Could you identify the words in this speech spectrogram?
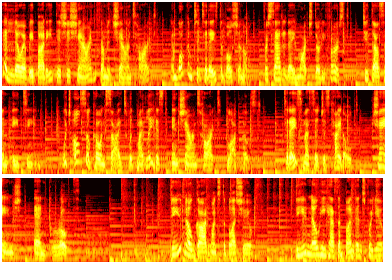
Hello, everybody. This is Sharon from In Sharon's Heart, and welcome to today's devotional for Saturday, March 31st, 2018, which also coincides with my latest In Sharon's Heart blog post. Today's message is titled Change and Growth. Do you know God wants to bless you? Do you know He has abundance for you?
